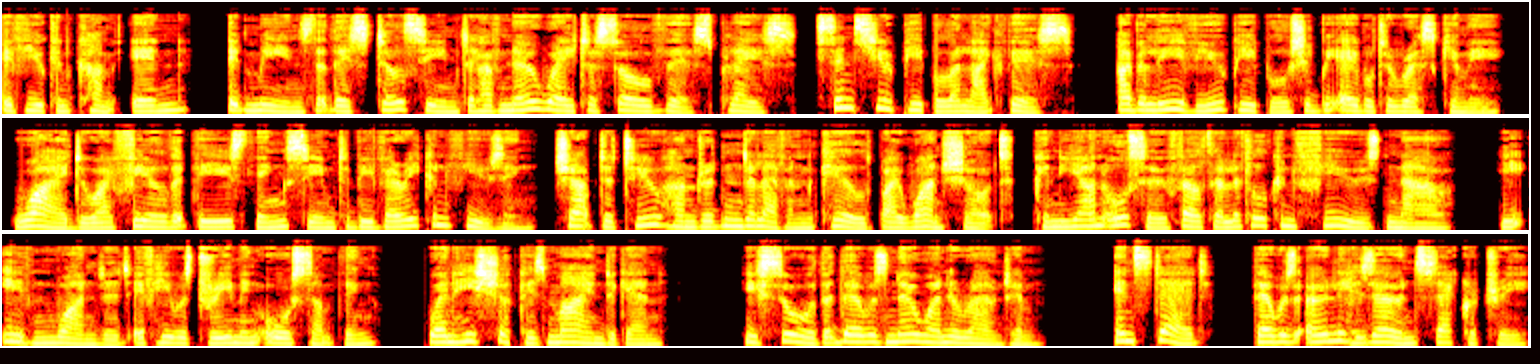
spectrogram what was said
If you can come in, it means that they still seem to have no way to solve this place. Since you people are like this, I believe you people should be able to rescue me. Why do I feel that these things seem to be very confusing? Chapter 211 Killed by one shot. Qin Yun also felt a little confused now, he even wondered if he was dreaming or something. When he shook his mind again, he saw that there was no one around him. Instead, there was only his own secretary,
